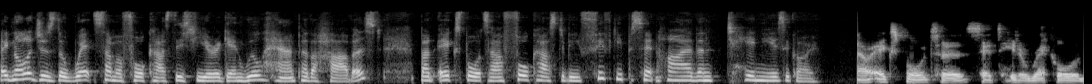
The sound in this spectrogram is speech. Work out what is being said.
acknowledges the wet summer forecast this year again will hamper the harvest, but exports are forecast to be 50% higher than 10 years ago. Our exports are set to hit a record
